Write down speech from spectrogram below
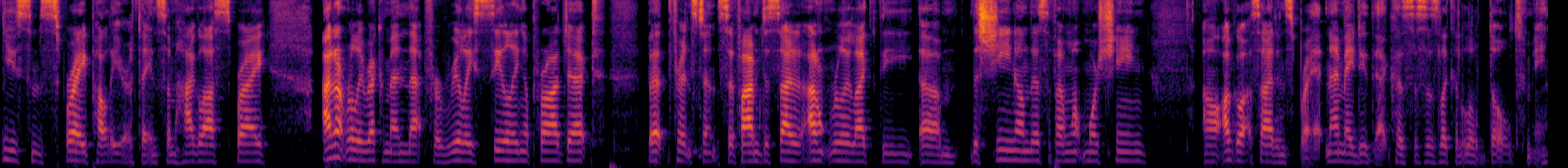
use some spray polyurethane, some high gloss spray. I don't really recommend that for really sealing a project. But for instance, if I'm decided I don't really like the um, the sheen on this, if I want more sheen, I'll go outside and spray it. And I may do that because this is looking a little dull to me.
